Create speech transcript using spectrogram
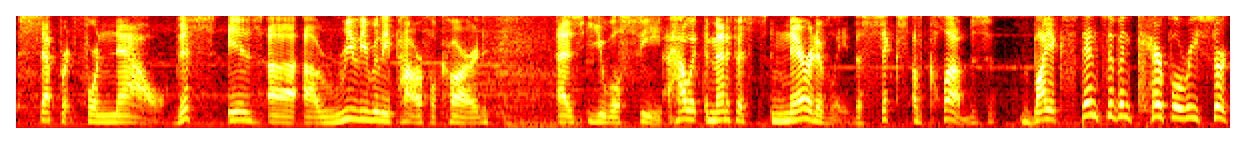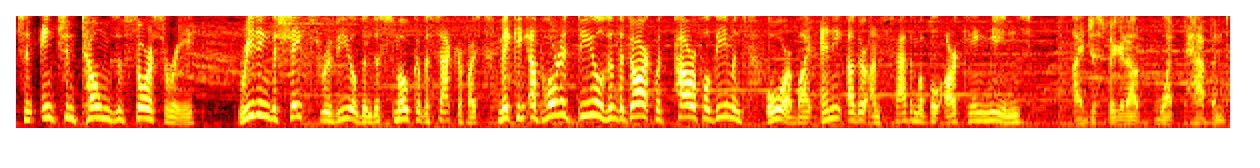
separate for now. This is a, a, really, really powerful card, as you will see. How it manifests narratively, the Six of Clubs. By extensive and careful research in ancient tomes of sorcery, reading the shapes revealed in the smoke of a sacrifice, making abhorrent deals in the dark with powerful demons, or by any other unfathomable arcane means, I just figured out what happened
